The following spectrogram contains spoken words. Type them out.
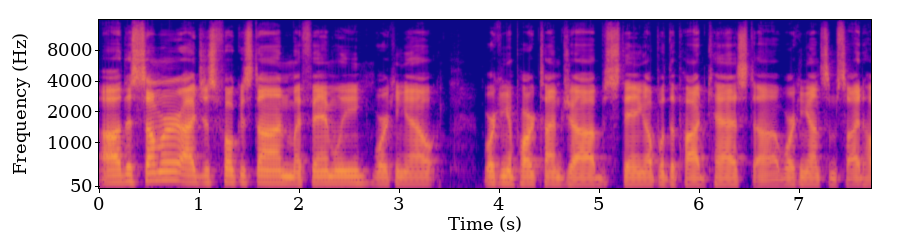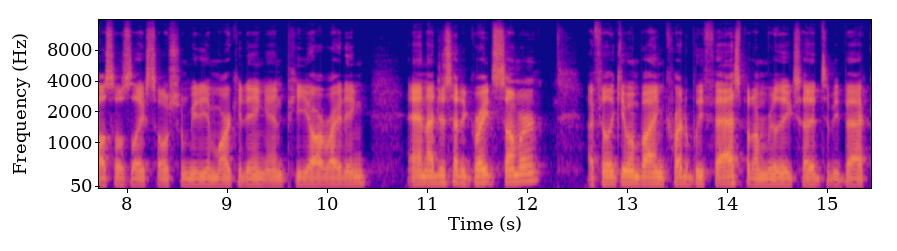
uh, this summer, I just focused on my family, working out working a part time job, staying up with the podcast, uh, working on some side hustles like social media marketing and PR writing. And I just had a great summer. I feel like it went by incredibly fast, but I'm really excited to be back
